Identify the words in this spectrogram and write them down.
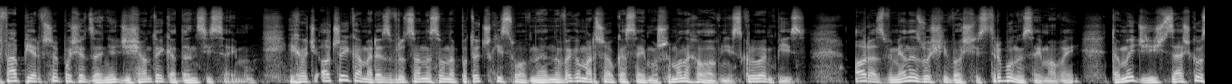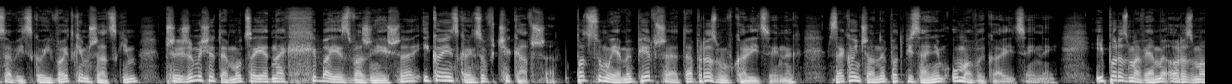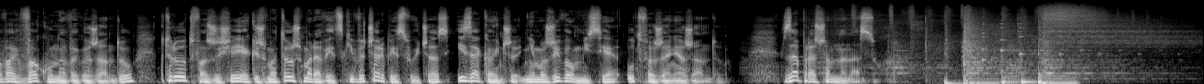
Trwa pierwsze posiedzenie dziesiątej kadencji Sejmu. I choć oczy i kamery zwrócone są na potyczki słowne nowego marszałka Sejmu Szymona Hołowni z klubem PiS oraz wymianę złośliwości z trybuny sejmowej, to my dziś z Aśką Sawicką i Wojtkiem Szackim przyjrzymy się temu, co jednak chyba jest ważniejsze i koniec końców ciekawsze. Podsumujemy pierwszy etap rozmów koalicyjnych, zakończony podpisaniem umowy koalicyjnej. I porozmawiamy o rozmowach wokół nowego rządu, który utworzy się, jak już Mateusz Morawiecki wyczerpie swój czas i zakończy niemożliwą misję utworzenia rządu. Zapraszam na nasłuch.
